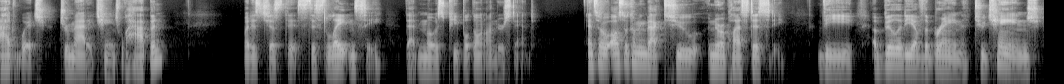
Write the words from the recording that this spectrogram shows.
at which dramatic change will happen. But it's just this this latency that most people don't understand. And so also coming back to neuroplasticity, the ability of the brain to change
